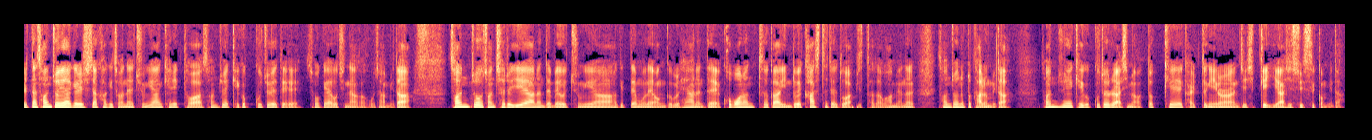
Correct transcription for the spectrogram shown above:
일단 선조 이야기를 시작하기 전에 중요한 캐릭터와 선조의 계급 구조에 대해 소개하고 지나가고자 합니다. 선조 전체를 이해하는데 매우 중요하기 때문에 언급을 해야 하는데 코버넌트가 인도의 카스트 제도와 비슷하다고 하면은 선조는 또 다릅니다. 선조의 계급 구조를 아시면 어떻게 갈등이 일어나는지 쉽게 이해하실 수 있을 겁니다.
